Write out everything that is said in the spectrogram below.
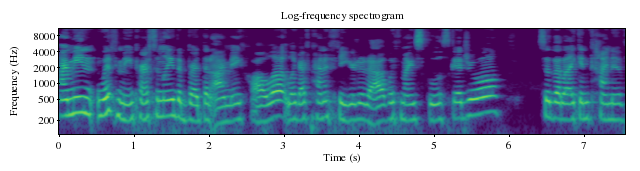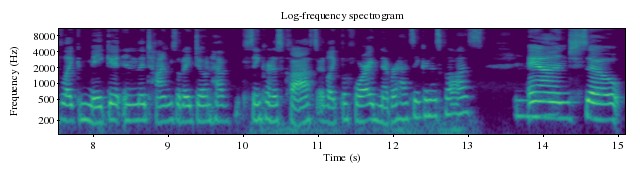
I mean, with me personally, the bread that I make challah, like I've kind of figured it out with my school schedule so that I can kind of like make it in the times that I don't have synchronous class or like before I'd never had synchronous class. Mm-hmm. And so,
